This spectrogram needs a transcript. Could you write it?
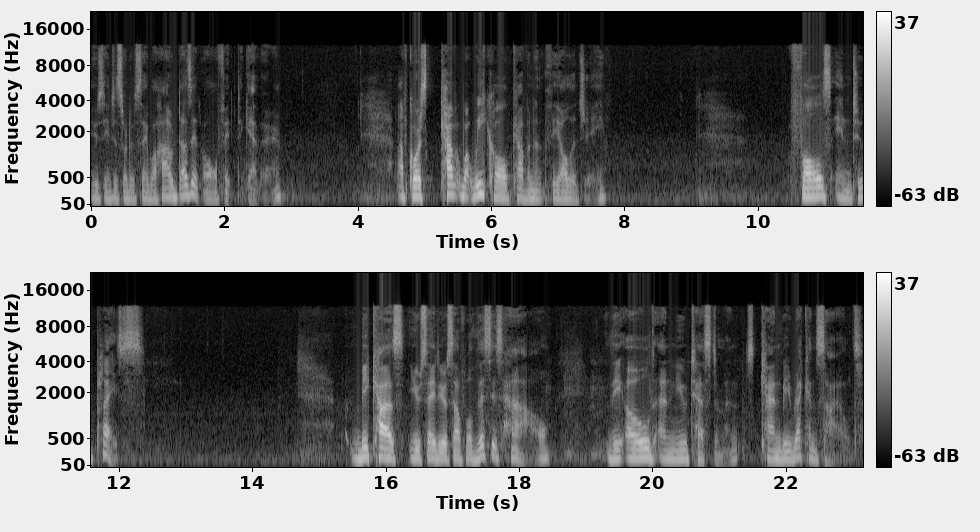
you see, to sort of say, well, how does it all fit together? Of course, what we call covenant theology falls into place. Because you say to yourself, well, this is how the Old and New Testaments can be reconciled.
